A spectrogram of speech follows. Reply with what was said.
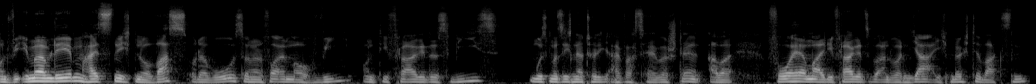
Und wie immer im Leben heißt es nicht nur was oder wo, sondern vor allem auch wie. Und die Frage des Wies muss man sich natürlich einfach selber stellen. Aber vorher mal die Frage zu beantworten, ja, ich möchte wachsen,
